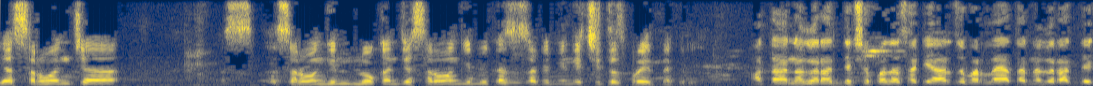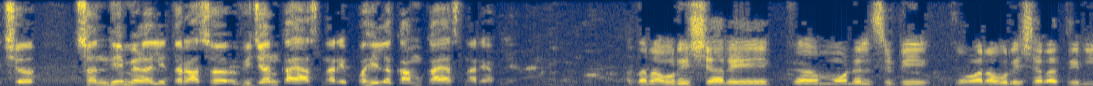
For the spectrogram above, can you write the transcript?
या सर्वांच्या सर्वांगीण लोकांच्या सर्वांगीण विकासासाठी मी निश्चितच प्रयत्न करेन. आता नगराध्यक्ष पदासाठी अर्ज भरलाय. आता नगराध्यक्ष संधी मिळाली तर असं विजन काय असणार आहे? पहिलं काम काय असणार आहे आपल्या आता राहुरी शहर हे एक मॉडेल सिटी किंवा राहुरी शहरातील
